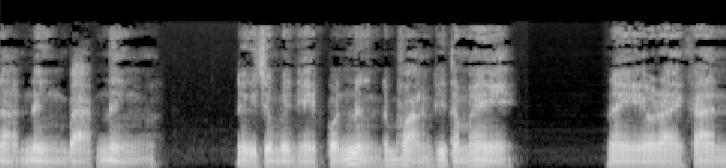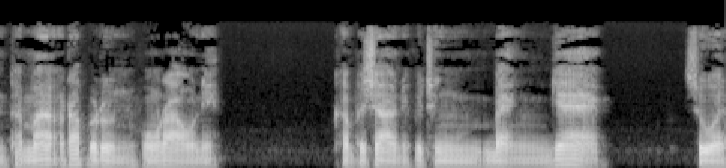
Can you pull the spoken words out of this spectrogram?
ณะหนึ่งแบบหนึ่งนึ่งจึงเป็นเหตุผลหนึ่งทั้งฝั่งที่ทำให้ ในรายการธรรมรับรุณของเราเนี่ยข้าพเจ้านี่ก็จึงแบ่งแยก ส่วน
